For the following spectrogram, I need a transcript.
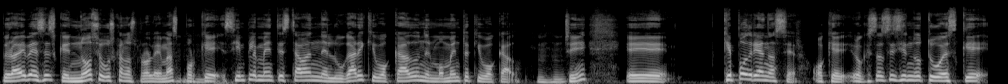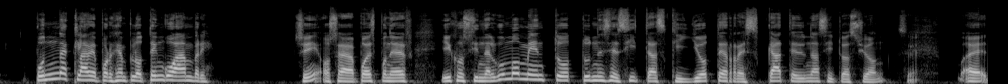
pero hay veces que no se buscan los problemas porque simplemente estaban en el lugar equivocado, en el momento equivocado, ¿sí? Eh, ¿Qué podrían hacer? Ok, lo que estás diciendo tú es que pon una clave, por ejemplo, tengo hambre. ¿Sí? O sea, puedes poner, hijo, si en algún momento tú necesitas que yo te rescate de una situación, sí. eh,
